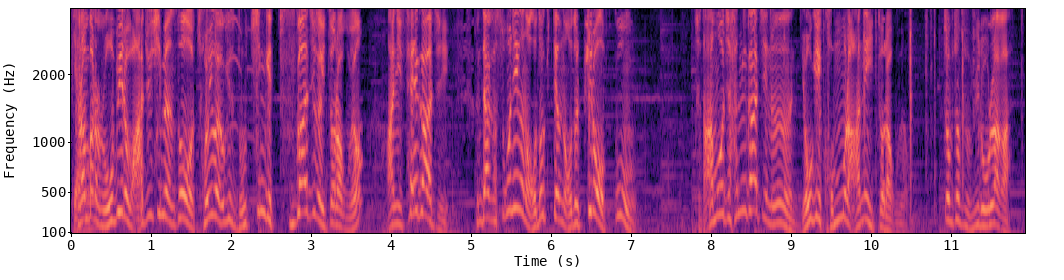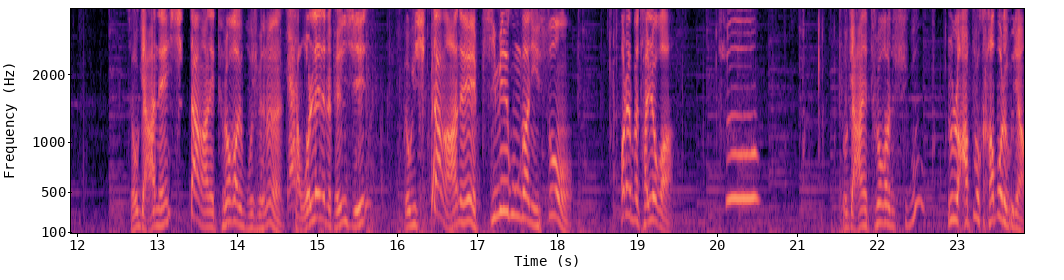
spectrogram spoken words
그럼 바로 로비로 와주시면서 저희가 여기서 놓친 게 두 가지가 있더라고요. 아니 세 가지. 근데 아까 소닉은 얻었기 때문에 얻을 필요 없고 자, 나머지 한 가지는 여기 건물 안에 있더라고요. 점점점 위로 올라가. 자, 여기 안에 식당 안에 들어가 보시면은 자, 원래대로 변신. 여기 식당 안에 비밀 공간이 있어. 빨리 빨리 달려가. 슈. 여기 안에 들어가 주시고 여기로 앞으로 가버려 그냥.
